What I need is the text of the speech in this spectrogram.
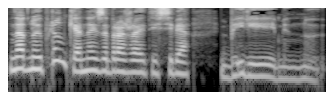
на одной пленке она изображает из себя беременную.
